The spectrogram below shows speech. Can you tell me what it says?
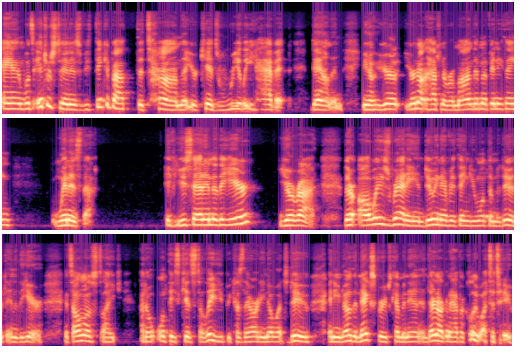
And what's interesting is if you think about the time that your kids really have it down and you know you're you're not having to remind them of anything, when is that? If you said end of the year, you're right. They're always ready and doing everything you want them to do at the end of the year. It's almost like I don't want these kids to leave because they already know what to do. And you know the next group's coming in and they're not going to have a clue what to do.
